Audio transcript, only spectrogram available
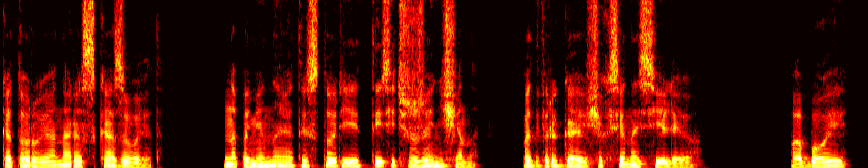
которую она рассказывает, напоминает истории тысяч женщин, подвергающихся насилию. Побои,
